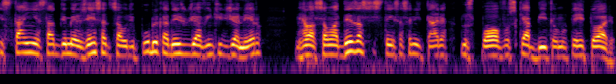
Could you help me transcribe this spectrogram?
está em estado de emergência de saúde pública desde o dia 20 de janeiro em relação à desassistência sanitária dos povos que habitam no território.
